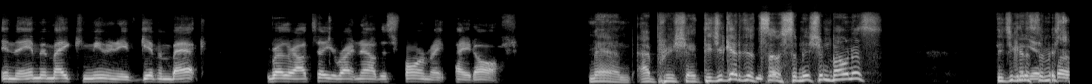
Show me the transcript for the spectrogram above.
in the MMA community of giving back, brother, I'll tell you right now, this farm ain't paid off. Man, I appreciate. Did you get a, a submission bonus? Did you get a yes, submission? Sir.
